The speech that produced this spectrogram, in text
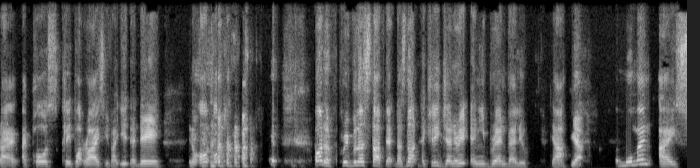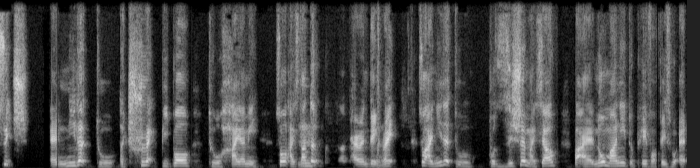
Right? I, I post claypot rice if I eat that day. You know, all, all all the frivolous stuff that does not actually generate any brand value. Yeah. Yeah. The moment I switched and needed to attract people to hire me. So I started mm. parenting, right? So I needed to position myself, but I had no money to pay for Facebook ad.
